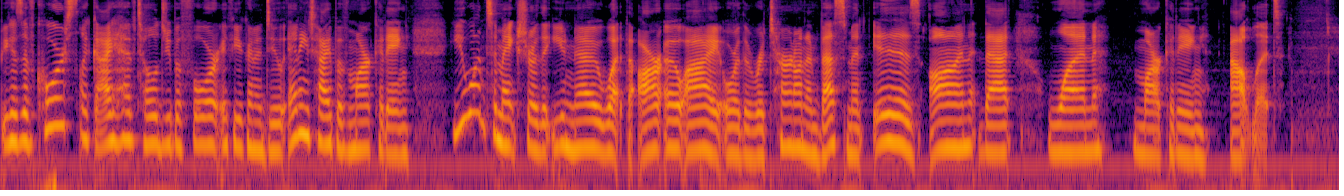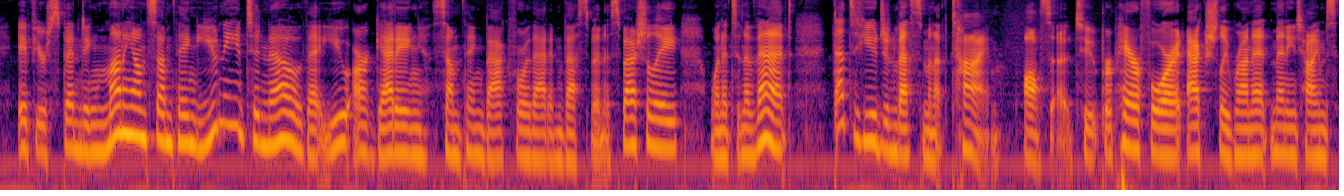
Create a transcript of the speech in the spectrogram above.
Because, of course, like I have told you before, if you're going to do any type of marketing, you want to make sure that you know what the ROI or the return on investment is on that one marketing outlet. If you're spending money on something, you need to know that you are getting something back for that investment, especially when it's an event. That's a huge investment of time also to prepare for it, actually run it, many times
